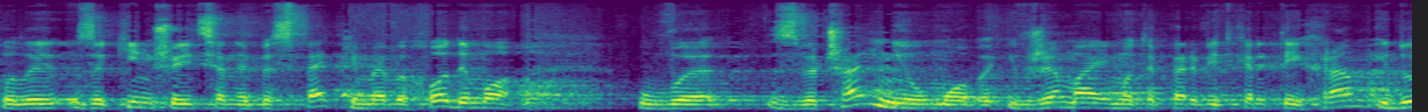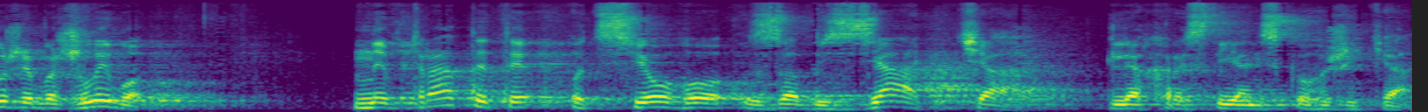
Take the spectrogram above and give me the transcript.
коли закінчуються небезпеки, ми виходимо в звичайні умови і вже маємо тепер відкритий храм. І дуже важливо не втратити оцього завзяття для християнського життя.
